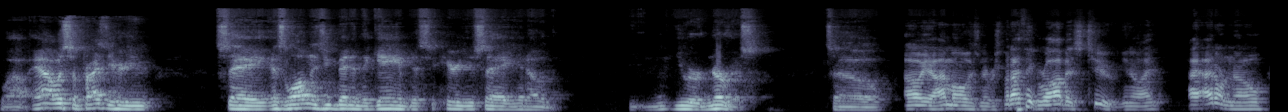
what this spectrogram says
Wow, and I was surprised to hear you say, as long as you've been in the game, to hear you say, you know, you were nervous. So. Oh yeah, I'm always nervous, but I think Rob is too. You know, I, I, I don't know.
